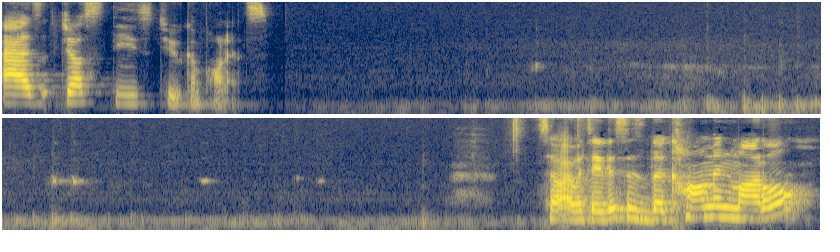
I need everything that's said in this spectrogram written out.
as just these two components. So I would say this is the common model.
